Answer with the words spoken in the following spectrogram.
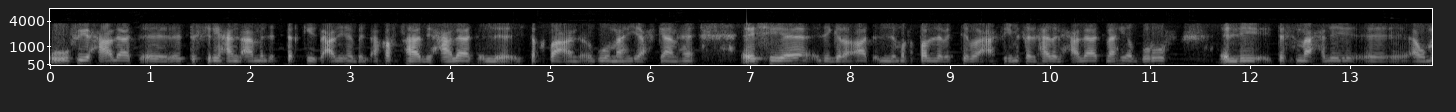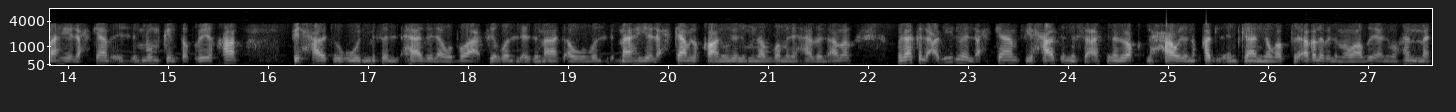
وفي حالات التسريح عن العمل التركيز عليها بالأخص هذه حالات الاستقطاع عن العقود ما هي أحكامها؟ إيش هي الإجراءات المتطلب اتباعها في مثل هذه الحالات؟ ما هي الظروف اللي تسمح لي أو ما هي الأحكام اللي ممكن تطبيقها في حاله وجود مثل هذه الأوضاع في ظل الأزمات أو ظل ما هي الأحكام القانونية المنظمة لهذا الأمر هناك العديد من الأحكام في حالة أن ساعتنا الوقت نحاول أن قدر الإمكان نغطي أغلب المواضيع المهمة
